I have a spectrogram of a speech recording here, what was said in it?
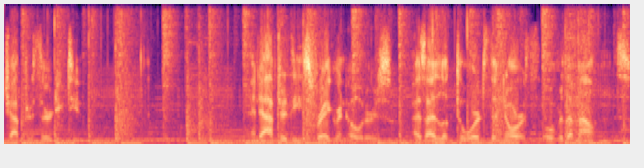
Chapter 32 And after these fragrant odors, as I looked towards the north over the mountains,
